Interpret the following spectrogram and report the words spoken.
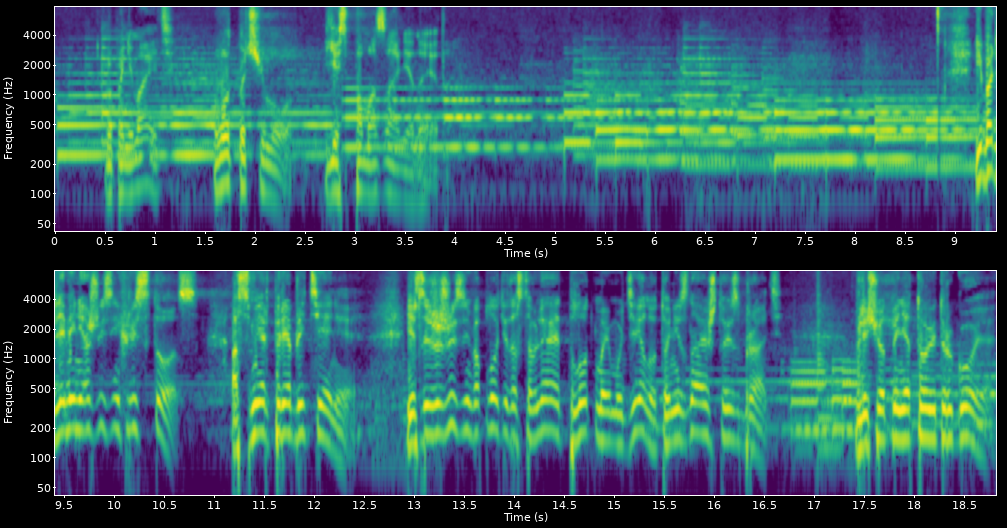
Вы понимаете? Вот почему есть помазание на это. Ибо для меня жизнь Христос, а смерть приобретение. Если же жизнь во плоти доставляет плод моему делу, то не знаю, что избрать. Влечет меня то и другое.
